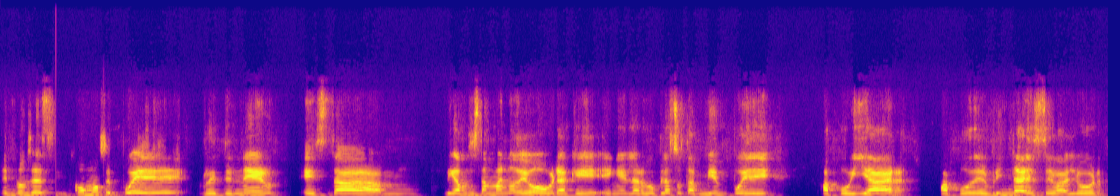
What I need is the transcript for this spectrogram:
Entonces, ¿cómo se puede retener esta, mm, digamos, esta mano de obra que en el largo plazo también puede apoyar a poder brindar ese valor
